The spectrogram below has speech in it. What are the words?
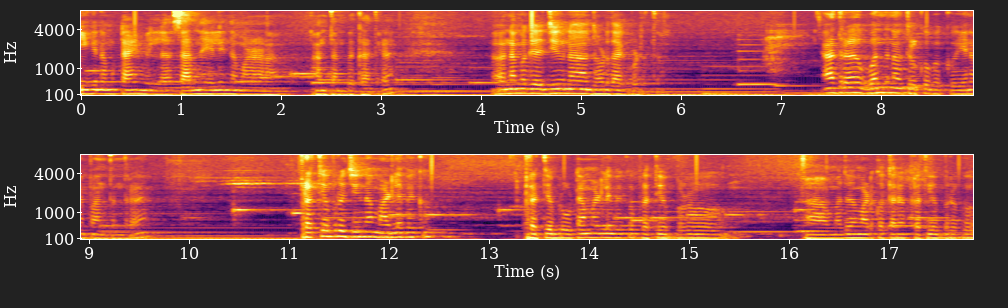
ಈಗ ನಮ್ಗೆ ಟೈಮ್ ಇಲ್ಲ, ಸಾಧನೆ ಎಲ್ಲಿಂದ ಮಾಡೋಣ ಅಂತ ಅನ್ಬೇಕಾದ್ರೆ ನಮಗೆ ಜೀವನ ದೊಡ್ಡದಾಗ್ಬಿಡುತ್ತೆ. ಆದ್ರೆ ಒಂದು ನಾವು ತಿಳ್ಕೊಬೇಕು, ಏನಪ್ಪ ಅಂತಂದ್ರೆ ಪ್ರತಿಯೊಬ್ಬರು ಜೀವನ ಮಾಡಲೇಬೇಕು. ಪ್ರತಿಯೊಬ್ಬರು ಊಟ ಮಾಡಲೇಬೇಕು ಪ್ರತಿಯೊಬ್ಬರು ಮದುವೆ ಮಾಡ್ಕೋತಾರೆ. ಪ್ರತಿಯೊಬ್ಬರಿಗೂ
